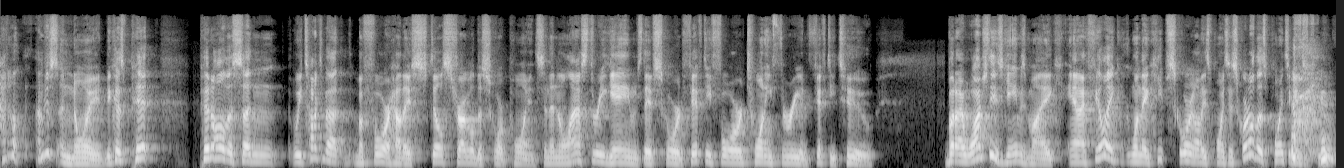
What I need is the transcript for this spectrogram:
I don't. I'm just annoyed because Pitt Pitt all of a sudden, we talked about before how they still struggled to score points. And then the last three games, they've scored 54, 23, and 52. But I watch these games, Mike, and I feel like when they keep scoring all these points, they scored all those points against Duke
